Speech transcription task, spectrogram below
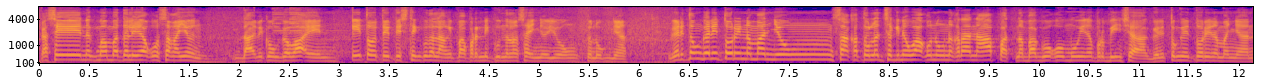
Kasi nagmamadali ako sa ngayon. Dami kong gawain. Ito, titesting ko na lang. Ipaparinig ko na lang sa inyo yung tunog niya. Ganitong ganito rin naman yung sa katulad sa ginawa ko nung nakaraan na apat na bago ako umuwi ng probinsya. Ganitong ganito rin naman yan.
